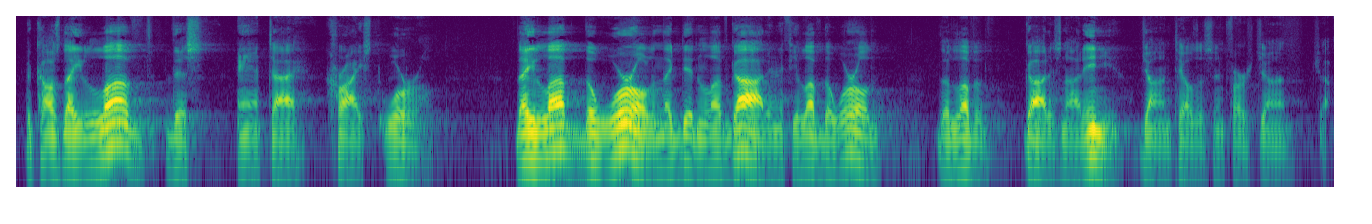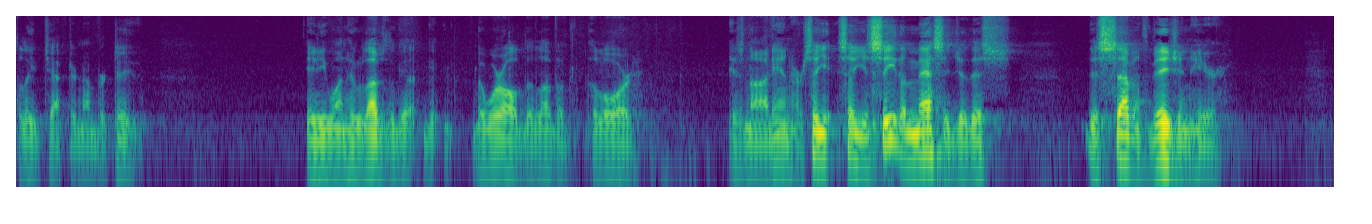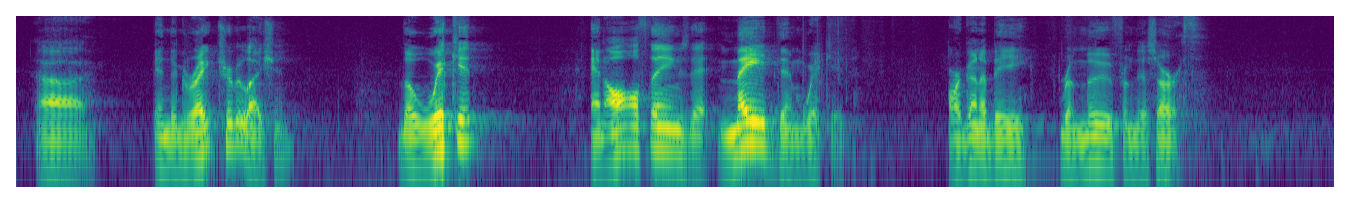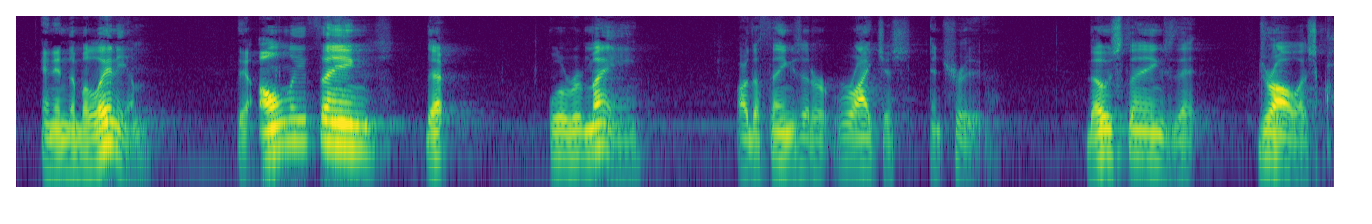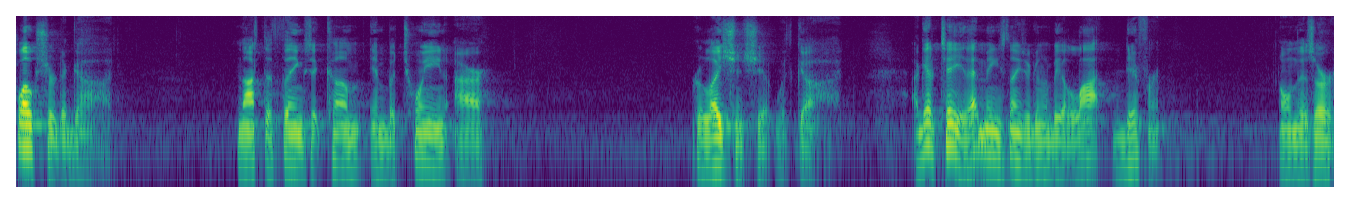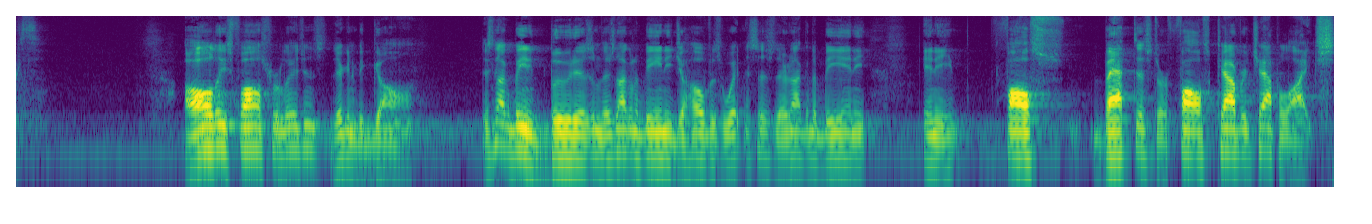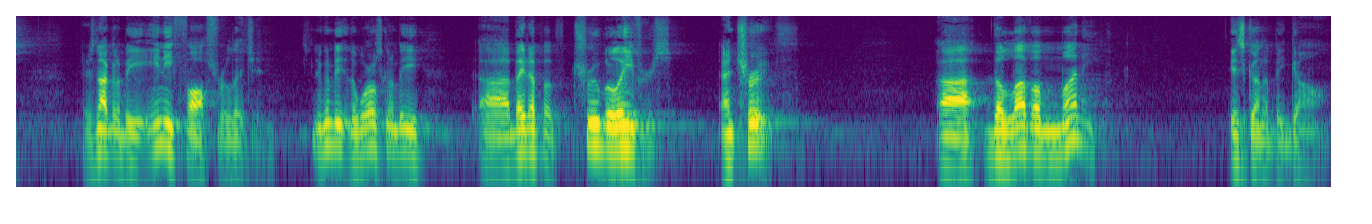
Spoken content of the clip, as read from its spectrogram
because they loved this antichrist world. They loved the world and they didn't love God. And if you love the world, the love of God is not in you. John tells us in 1 John, I believe, chapter number 2. Anyone who loves the, the world, the love of the Lord is not in her. So you, so you see the message of this, this seventh vision here. Uh, in the great tribulation, the wicked and all things that made them wicked are going to be removed from this earth. And in the millennium, the only things that will remain are the things that are righteous and true. Those things that draw us closer to God, not the things that come in between our relationship with God. I got to tell you, that means things are going to be a lot different on this earth. All these false religions, they're going to be gone. There's not going to be any Buddhism. There's not going to be any Jehovah's Witnesses. There's not going to be any, any false Baptist or false Calvary Chapelites. There's not going to be any false religion. Be, the world's going to be uh, made up of true believers and truth. Uh, the love of money is going to be gone.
